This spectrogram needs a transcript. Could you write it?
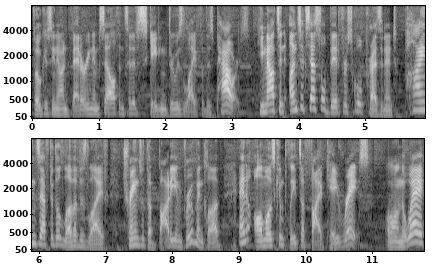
focusing on bettering himself instead of skating through his life with his powers. He mounts an unsuccessful bid for school president, pines after the love of his life, trains with the Body Improvement Club, and almost completes a 5k race. Along the way,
